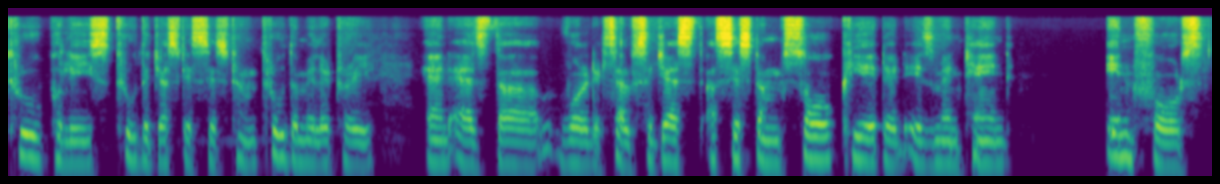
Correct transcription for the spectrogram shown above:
through police, through the justice system, through the military, and as the word itself suggests, a system so created is maintained in force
